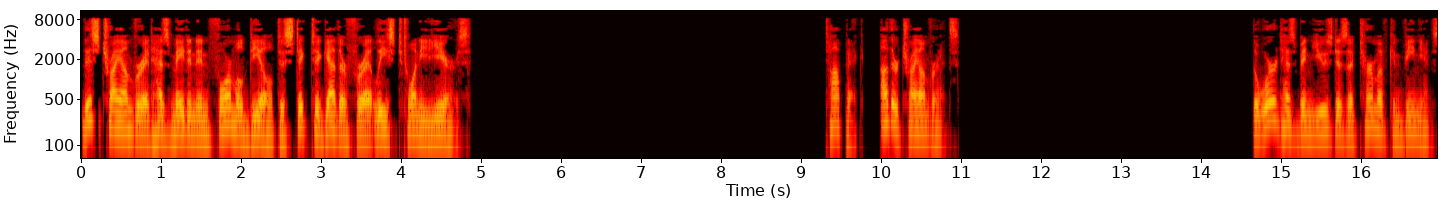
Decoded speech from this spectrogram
this triumvirate has made an informal deal to stick together for at least 20 years. Other triumvirates The word has been used as a term of convenience,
